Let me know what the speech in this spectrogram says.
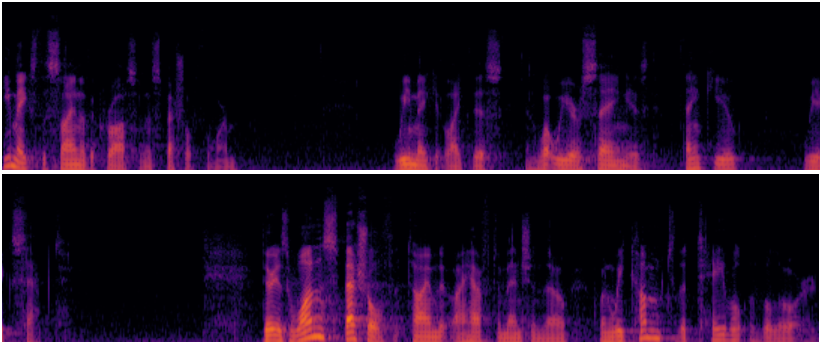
He makes the sign of the cross in a special form. We make it like this, and what we are saying is, Thank you, we accept. There is one special time that I have to mention, though, when we come to the table of the Lord.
